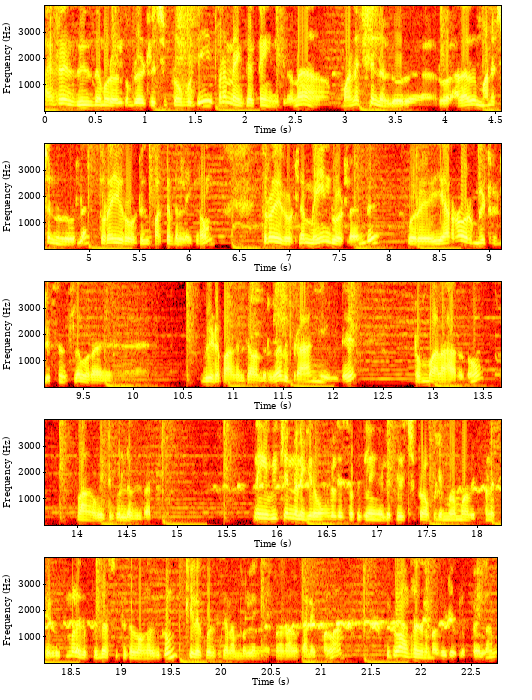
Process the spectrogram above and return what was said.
ஹை ஃப்ரெண்ட்ஸ் திஸ் நம்ம வெல்கம் டு ட்ரிச்சி ப்ராப்பர்ட்டி இப்போ நம்ம எக்ஸாக்டாக எங்கே நிற்கிறோம்னா மணச்சநல்லூர் அதாவது மணச்சநல்லூரில் துறை ரோட்டுக்கு பக்கத்தில் நிற்கிறோம் துறை ரோட்டில் மெயின் ரோட்லேருந்து ஒரு இரநூறு மீட்டர் டிஸ்டன்ஸில் ஒரு வீடை பார்க்குறதுக்காக வந்திருக்கோம். அது பிராண்ட் நியூ வீடு. ரொம்ப அழகாக இருக்கும். வாங்க வீட்டுக்குள்ளே போய் பார்த்துக்கலாம். நீங்கள் வீக்கெண்ட் நினைக்கிற உங்களுடைய சொத்துக்களை எங்களுக்கு திருச்சி ப்ராப்பர்ட்டி மூலமாக விற்பனை செய்யறதுக்கும் அல்லது புதிய சொத்துக்கள் வாங்குறதுக்கும் கீழே கொடுத்துக்க நம்பரில் எங்கள் போனாலும் கனெக்ட் பண்ணலாம் இப்போ அவங்க நம்ம வீடியோக்கு போயிடலாம்.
